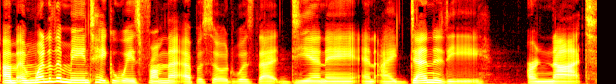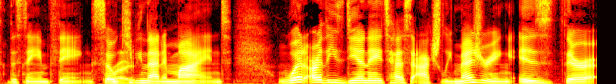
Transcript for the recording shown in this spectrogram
Um, and one of the main takeaways from that episode was that DNA and identity are not the same thing. So, right. keeping that in mind, what are these DNA tests actually measuring? Is there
